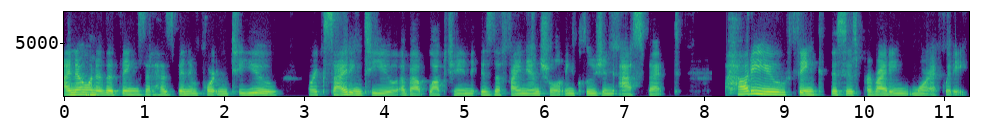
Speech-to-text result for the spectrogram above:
I know one mm-hmm. of the things that has been important to you or exciting to you about blockchain is the financial inclusion aspect. How do you think this is providing more equity?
